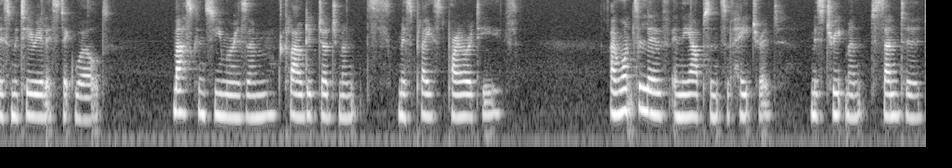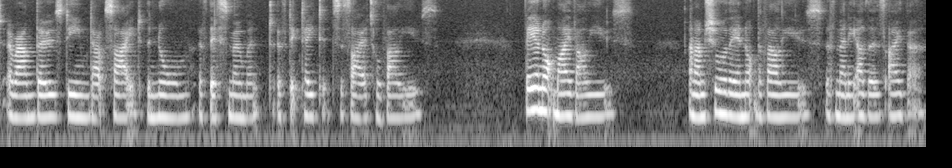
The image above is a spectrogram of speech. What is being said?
this materialistic world. Mass consumerism, clouded judgments, misplaced priorities. I want to live in the absence of hatred, mistreatment centered around those deemed outside the norm of this moment of dictated societal values. They are not my values, and I'm sure they are not the values of many others either.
